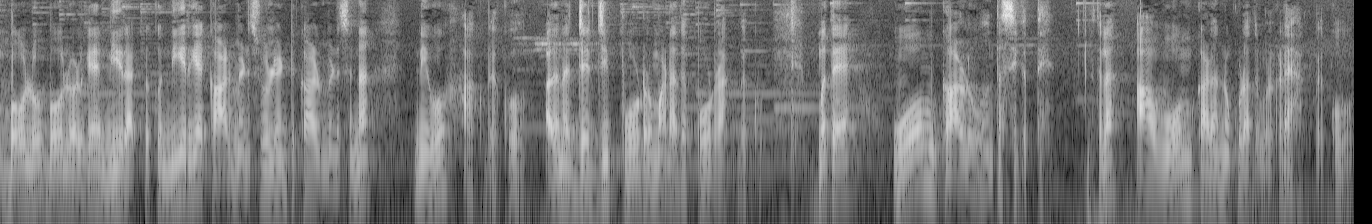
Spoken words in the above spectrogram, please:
ಬೌಲು ಬೌಲ್ ಒಳಗೆ ನೀರು ಹಾಕಬೇಕು. ನೀರಿಗೆ ಕಾಳು ಮೆಣಸು ಏಳೆಂಟು ಕಾಳು ಮೆಣಸನ್ನು ನೀವು ಹಾಕಬೇಕು. ಅದನ್ನು ಜಜ್ಜಿ ಪೌಡ್ರ್ ಮಾಡಿ ಅದು ಪೌಡ್ರ್ ಹಾಕಬೇಕು. ಮತ್ತು ಓಂ ಕಾಳು ಅಂತ ಸಿಗುತ್ತೆ. ಗೊತ್ತಲ್ಲ? ಆ ಓಂ ಕಾಳನ್ನು ಕೂಡ ಅದ್ರ ಒಳಗಡೆ ಹಾಕಬೇಕು.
